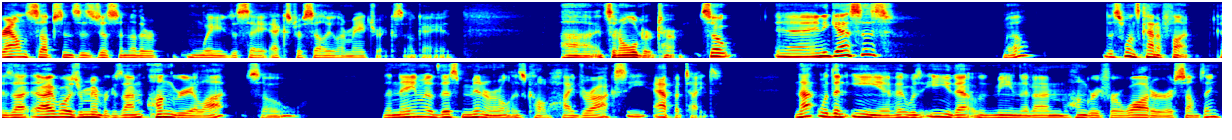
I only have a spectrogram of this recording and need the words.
Ground substance is just another way to say extracellular matrix. Okay, uh, it's an older term. So, uh, any guesses? Well, this one's kind of fun because I, I always remember because I'm hungry a lot. So, the name of this mineral is called hydroxyapatite. Not with an E. If it was E, that would mean that I'm hungry for water or something.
